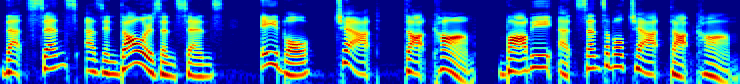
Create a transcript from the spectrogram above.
That's cents as in dollars and cents, able chat.com. Bobbi at centsablechat.com.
